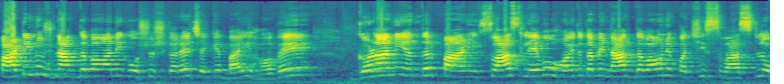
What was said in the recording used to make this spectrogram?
પાર્ટીનું જ નાક દબાવવાની કોશિશ કરે છે કે ભાઈ હવે ગળાની અંદર પાણી શ્વાસ લેવો હોય તો તમે નાક દબાવો ને પછી શ્વાસ લો.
